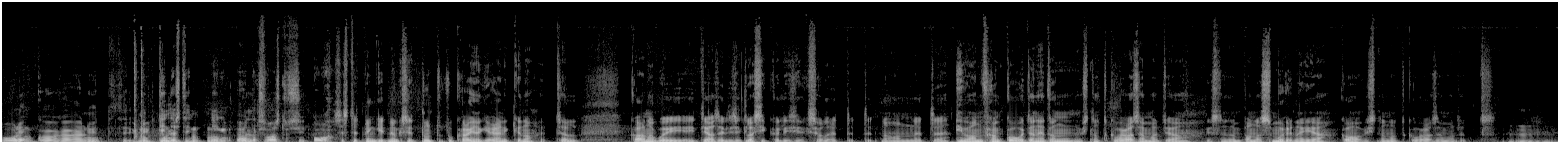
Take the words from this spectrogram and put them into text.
Hoorenko, aga nüüd, nüüd kindlasti nii öeldakse vastus siit oh.. sest et mingeid niisuguseid tuntud Ukraina kirjanikke, noh, et seal ka nagu ei, ei tea selliseid klassikalisi, eks ole, et, et, et noh, on need äh, Ivan Frankod ja need on vist natuke varasemad ja kes need on, Panas Mõrnõi ja ka vist on natuke varasemad, et mm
